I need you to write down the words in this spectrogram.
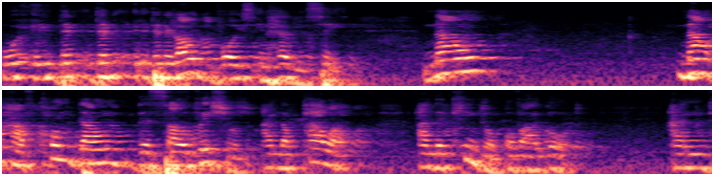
or a, then, then, then a loud voice in heaven say, Now now have come down the salvation and the power and the kingdom of our God and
